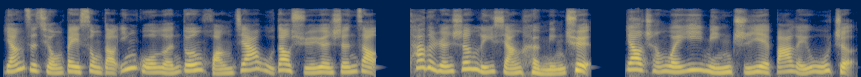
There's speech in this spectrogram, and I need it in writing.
杨紫琼被送到英国伦敦皇家舞蹈学院深造。她的人生理想很明确，要成为一名职业芭蕾舞者。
